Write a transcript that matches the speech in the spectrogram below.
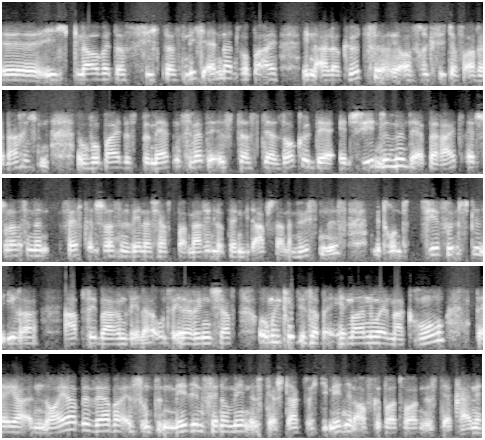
äh, ich glaube, dass sich das nicht ändert, wobei in aller Kürze, aus Rücksicht auf eure Nachrichten, wobei das Bemerkenswerte ist, dass der Sockel der entschiedenen, der bereits entschlossenen, fest entschlossenen Wählerschaft bei Marine Le Pen mit Abstand am höchsten ist, mit rund vier Fünftel ihrer absehbaren Wähler und Wählerinnenschaft. Umgekehrt ist aber Emmanuel Macron, der ja ein neuer Bewerber ist und ein Medienphänomen ist, der stark durch die Medien aufgebaut worden ist, der keine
